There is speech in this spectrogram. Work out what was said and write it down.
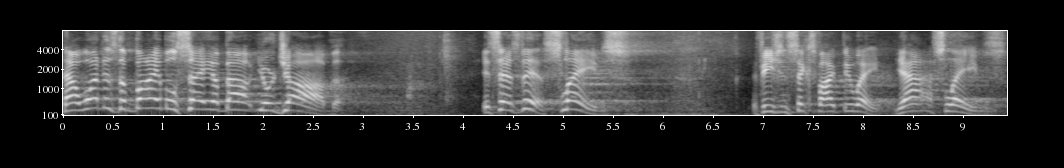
Now, what does the Bible say about your job? It says this slaves. Ephesians 6 5 through 8. Yeah, slaves.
